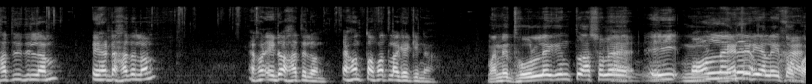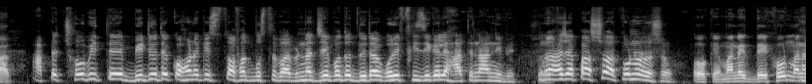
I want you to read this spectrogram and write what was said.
হাতে দিলাম এই হাতে হাতে লন। এখন এটা হাতে লন। এখন তফাত লাগে কিনা? মানে ধরলে কিন্তু আসলে এই অনলাইনে তফাত তফাৎ। আপনি ছবিতে ভিডিওতে কখনো কিছু তফাত বুঝতে পারবেন না যে পদে দুইটা ঘড়ি ফিজিক্যালি হাতে না নিবেন নয় হাজার পাঁচশো আর পনেরোশো। ওকে মানে দেখুন মানে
